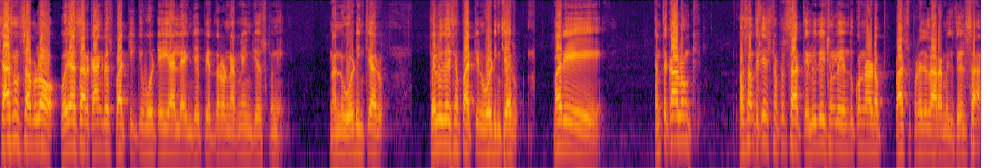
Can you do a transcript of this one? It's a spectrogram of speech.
శాసనసభలో వైఎస్ఆర్ కాంగ్రెస్ పార్టీకి ఓటేయాలి అని చెప్పి ఇద్దరు నిర్ణయం చేసుకుని నన్ను ఓడించారు. తెలుగుదేశం పార్టీని ఓడించారు. మరి ఎంతకాలం వసంతకృష్ణ ప్రసాద్ తెలుగుదేశంలో ఎందుకున్నాడో రాష్ట్ర ప్రజలారా మీకు తెలుసా?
